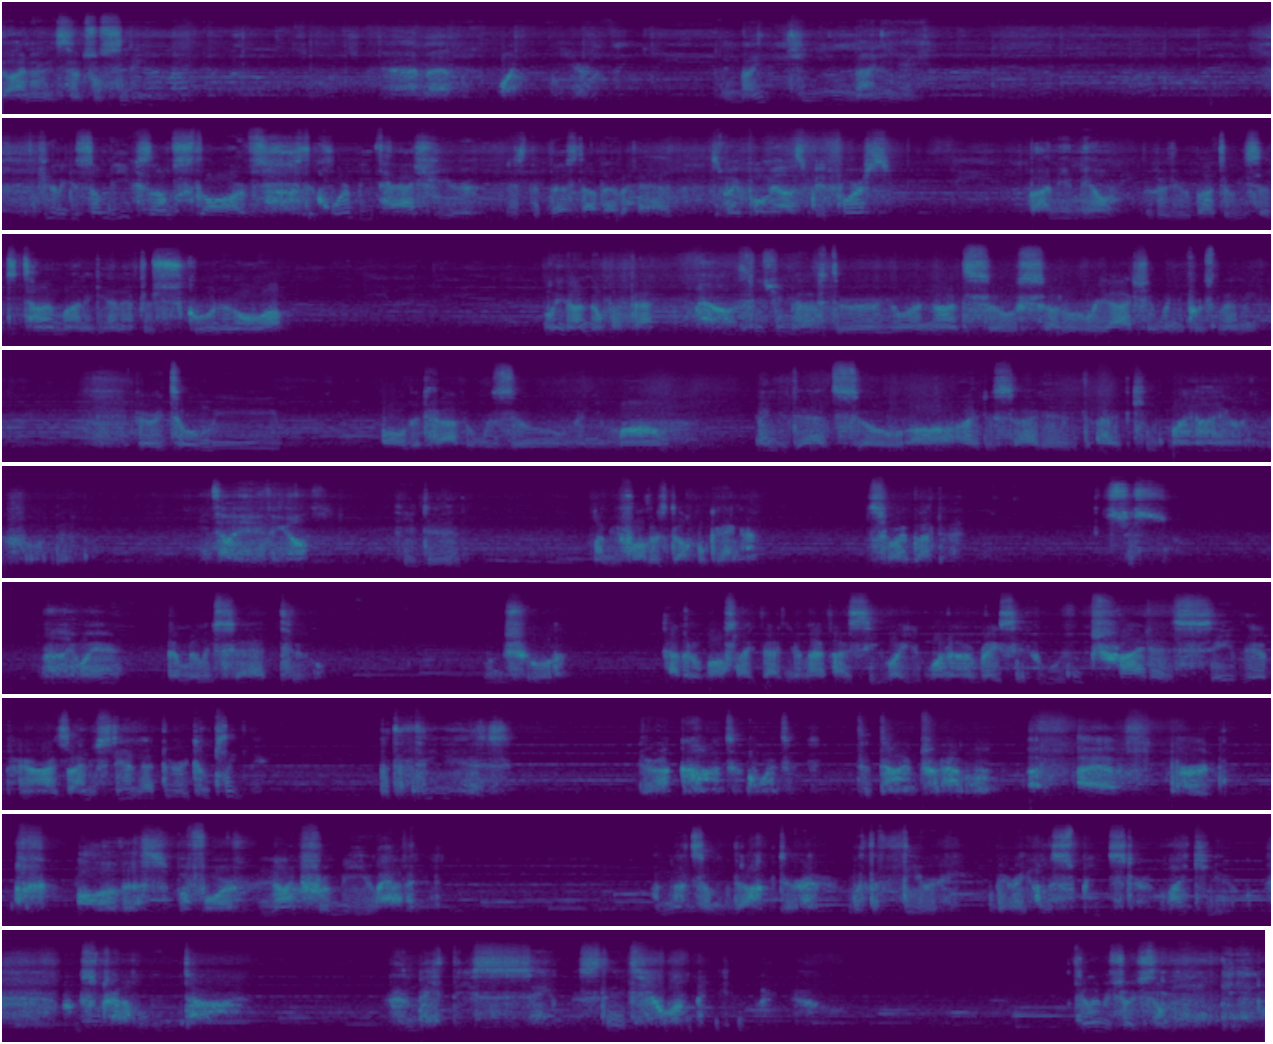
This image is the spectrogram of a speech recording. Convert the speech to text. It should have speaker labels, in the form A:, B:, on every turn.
A: diner in Central City?
B: Yeah, man. What year?
A: 1998. If you're gonna get something to eat, because I'm starved, the corned beef hash here is the best I've ever had.
B: So you pull me out of Speed Force?
A: Buy me a meal because you're about to reset the timeline again after screwing it all up. Oh yeah, I know about that.
B: Oh, know?
A: After your not so subtle reaction when you first met me, Harry told me all that happened with Zoom and your mom and your dad, so uh, I decided I'd keep my eye on you for a bit.
B: He tell you anything else?
A: He did. I'm your father's doppelganger. Sorry about that.
B: It's just really weird.
A: I'm really sad too. I'm sure. Having a loss like that in your life, I see why you'd want to erase it. Who wouldn't try to save their parents? I understand that very completely.
B: Have heard all of this before.
A: Not from me, you haven't. I'm not some doctor with a theory, Barry. I'm a speedster like you who's traveled in time and made these same mistakes you are making right now. Now, let me show you something.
